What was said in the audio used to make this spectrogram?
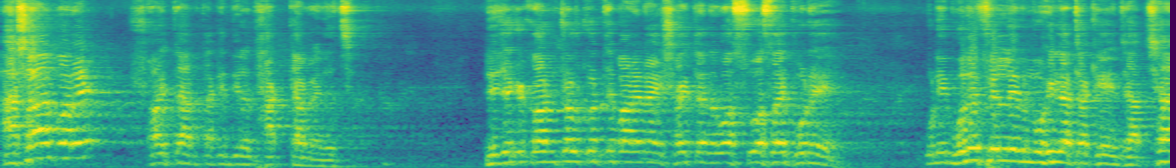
আসার পরে শয়তান তাকে দিলে ধাক্কা মেরেছে। নিজেকে কন্ট্রোল করতে পারে নাই, শয়তানের ওয়াসওয়াসায় পড়ে। উনি বলে ফেললেন, মহিলাটাকে, যে আচ্ছা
